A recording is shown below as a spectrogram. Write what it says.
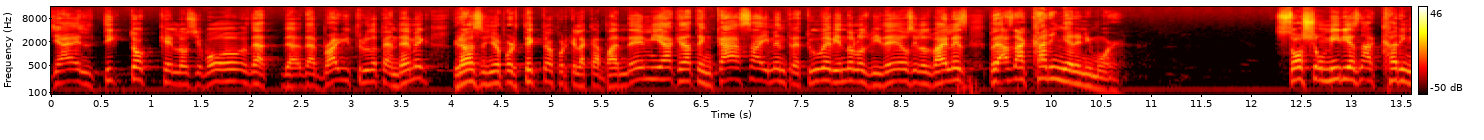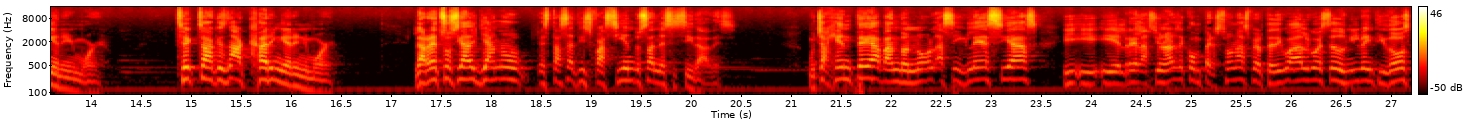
ya el TikTok que los llevó, that, brought you through the pandemic. Gracias Señor por TikTok, porque la pandemia, quédate en casa y me entretuve viendo los videos y los bailes, but that's not cutting it anymore. Social media is not cutting it anymore. TikTok is not cutting it anymore. La red social ya no está satisfaciendo esas necesidades. Mucha gente abandonó las iglesias y, el relacionarse con personas, pero te digo algo, este 2022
